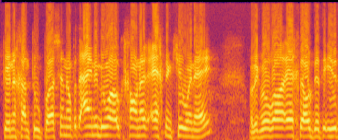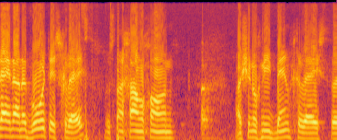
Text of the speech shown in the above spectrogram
kunnen gaan toepassen. En op het einde doen we ook gewoon echt een Q&A. Want ik wil wel echt ook dat iedereen aan het woord is geweest. Dus dan gaan we gewoon, als je nog niet bent geweest, eh,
